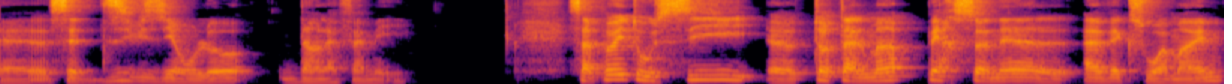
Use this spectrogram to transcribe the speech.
euh, cette division-là dans la famille. Ça peut être aussi euh, totalement personnel avec soi-même,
